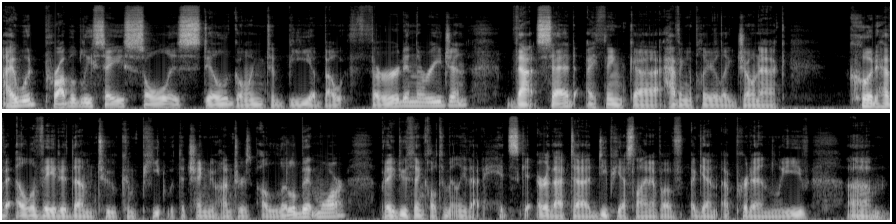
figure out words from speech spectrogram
I would probably say Seoul is still going to be about third in the region. That said, I think uh, having a player like Jonak could have elevated them to compete with the Chengdu Hunters a little bit more. But I do think ultimately that hits or that uh, DPS lineup of again Aprita and Leave um,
